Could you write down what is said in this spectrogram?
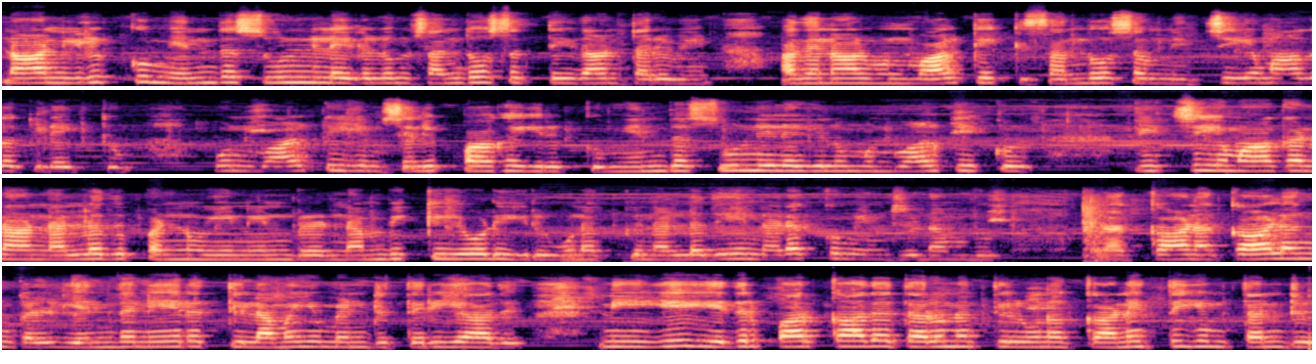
நான் இருக்கும் எந்த சூழ்நிலைகளும் சந்தோஷத்தை தான் தருவேன். அதனால் உன் வாழ்க்கைக்கு சந்தோஷம் நிச்சயமாக கிடைக்கும். உன் வாழ்க்கையும் செழிப்பாக இருக்கும். எந்த சூழ்நிலையிலும் உன் வாழ்க்கைக்குள் நிச்சயமாக நான் நல்லது பண்ணுவேன் என்ற நம்பிக்கையோடு இரு உனக்கு நல்லதே நடக்கும் என்று நம்பு. உனக்கான காலங்கள் எந்த நேரத்தில் அமையும் என்று தெரியாது. நீயே எதிர்பார்க்காத தருணத்தில் உனக்கு அனைத்தையும் தன்று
